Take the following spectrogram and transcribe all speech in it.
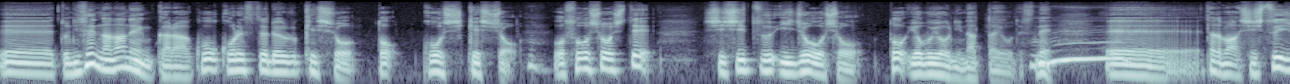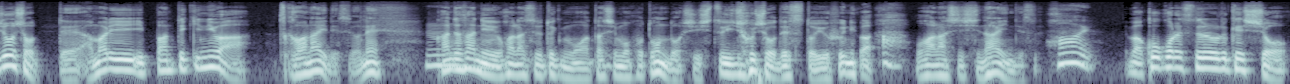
えっ、と2007年から高コレステロール血症と高脂血症を総称して脂質異常症と呼ぶようになったようですね。えーただまあ脂質異常症ってあまり一般的には使わないですよね。患者さんにお話しする時も私もほとんど脂質異常症ですというふうにはお話ししないんです。はい。まあ、高コレステロール血症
